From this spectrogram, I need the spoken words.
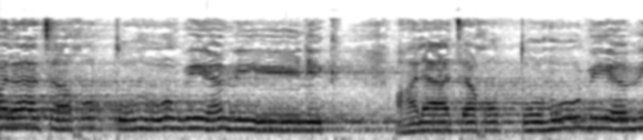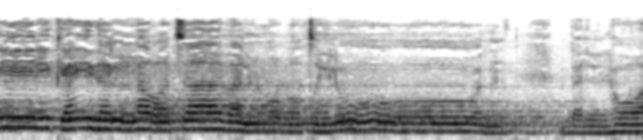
ولا تخطه بيمينك ولا تخطه بيمينك إذا لارتاب المبطلون بل هو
